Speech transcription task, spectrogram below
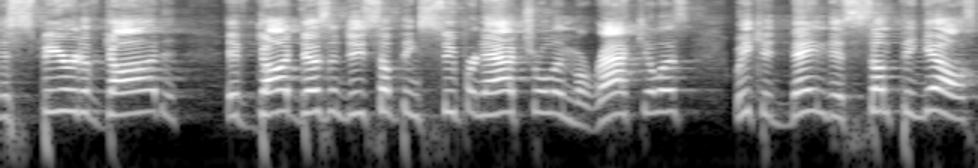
the Spirit of God, if God doesn't do something supernatural and miraculous, we could name this something else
